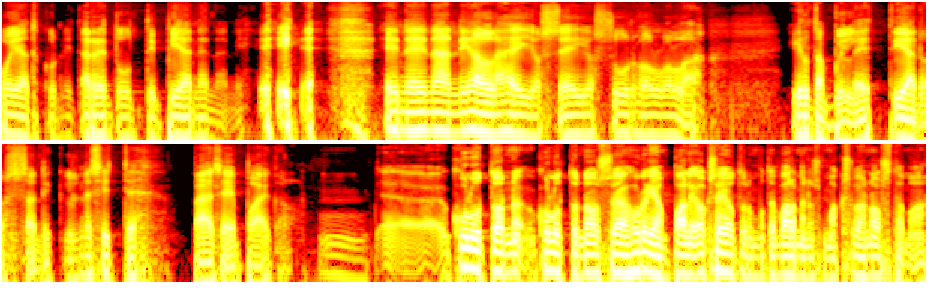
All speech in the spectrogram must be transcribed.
pojat, kun niitä retuutti pienenä, niin ei ei ne enää ihan lähde, jos ei ole suurhollolla iltapileet tiedossa, niin kyllä ne sitten pääsee paikalle. Mm. Kulut on, kulut on noussut ja hurjan paljon. Onko se joutunut muuten valmennusmaksua nostamaan?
